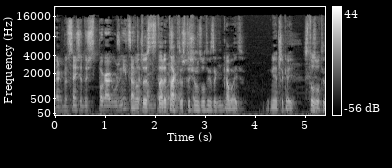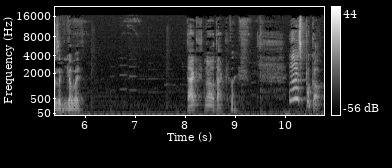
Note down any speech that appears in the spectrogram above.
jakby w sensie dość spora różnica. No to jest pamiętam, stary tak, to 18. jest 1000 zł za gigabajt. Nie, czekaj, 100 zł za gigabajt. Tak? No tak. Tak. No spoko.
